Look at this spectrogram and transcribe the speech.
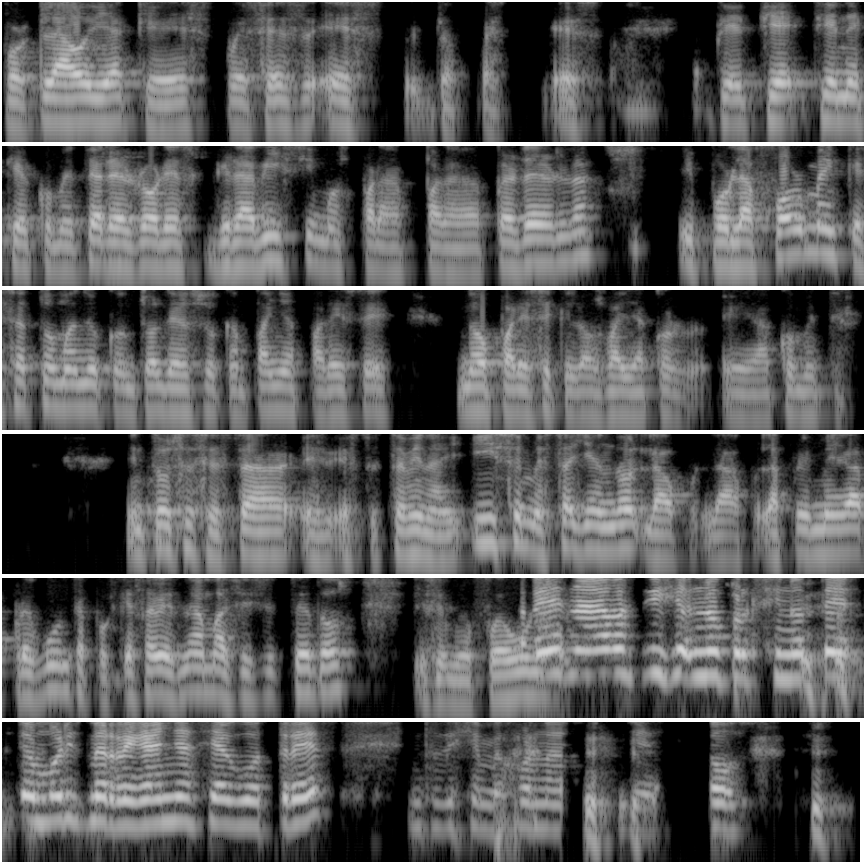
por Claudia, que es, pues, es, es, pues, es, tiene que cometer errores gravísimos para, para perderla, y por la forma en que está tomando el control de su campaña, parece, no parece que los vaya a cometer. Entonces está, está bien ahí. Y se me está yendo la, la, primera pregunta, porque esa vez nada más hiciste dos y se me fue una. Esa nada más dije, no, porque si no te, te Moris me regaña si hago tres, entonces dije, mejor nada más dos.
